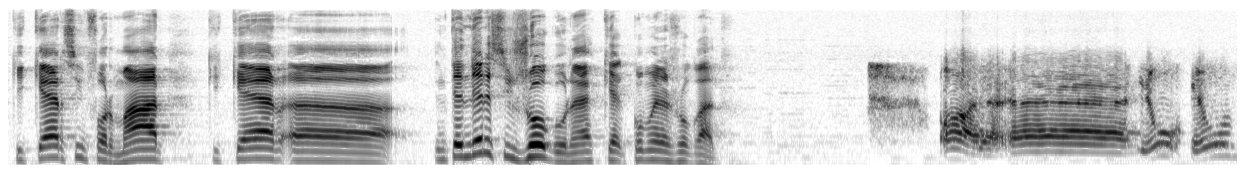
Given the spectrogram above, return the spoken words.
que quer se informar, que quer uh, entender esse jogo, né? Que, é, como ele é jogado? Olha, é, eu, eu,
